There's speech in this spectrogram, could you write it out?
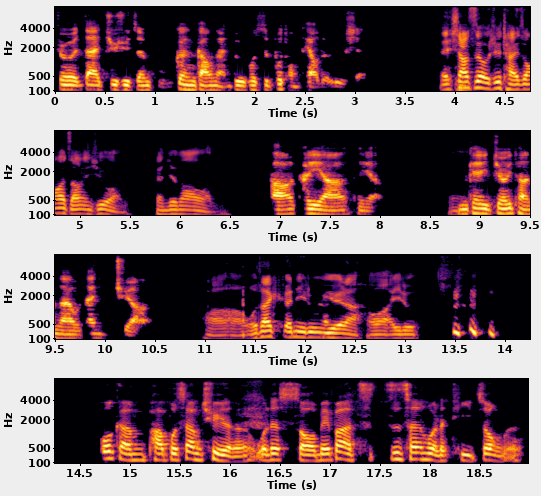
就会再继续征服更高难度或是不同条的路线。哎，下次我去台中要找你去玩，感觉蛮好玩的。好，可以啊，可以啊，嗯你可以揪一团来，我带你去啊。好好，我再跟你路约啦，好吧，一路。我可能爬不上去了，我的手没办法支支撑我的体重了。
